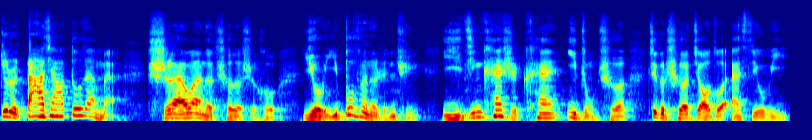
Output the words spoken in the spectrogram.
就是大家都在买十来万的车的时候，有一部分的人群已经开始开一种车，这个车叫做 SUV。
